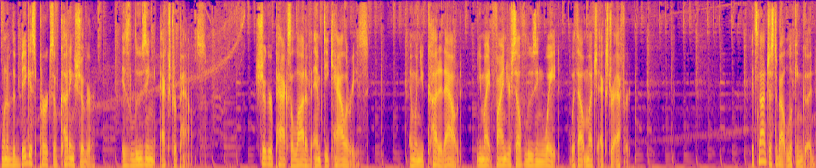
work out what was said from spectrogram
One of the biggest perks of cutting sugar is losing extra pounds. Sugar packs a lot of empty calories, and when you cut it out, you might find yourself losing weight without much extra effort. It's not just about looking good.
